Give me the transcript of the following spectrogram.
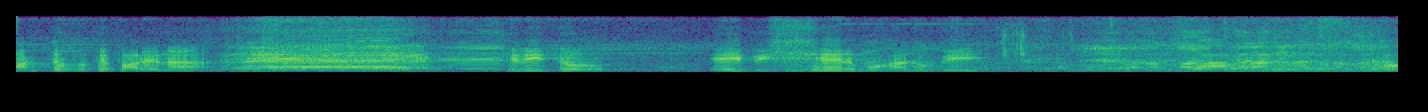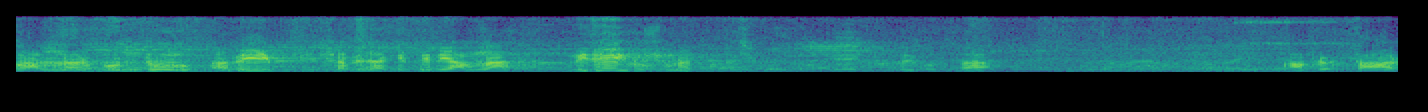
আর তো হতে পারে না। তিনি তো এই বিশ্বের মহানবী। এবং আল্লাহর বন্ধু, হাবিব হিসাবে যাকে তিনি আল্লাহ নিজেই ঘোষণা করেছেন। তার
